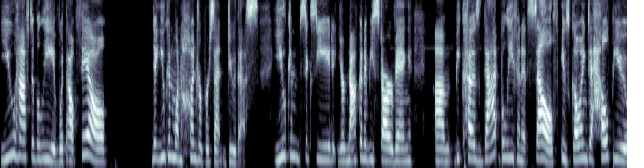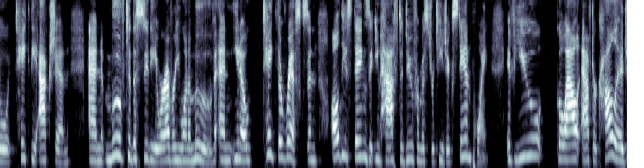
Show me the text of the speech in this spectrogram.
You have to believe without fail that you can 100% do this. You can succeed. You're not going to be starving um, because that belief in itself is going to help you take the action and move to the city wherever you want to move and you know take the risks and all these things that you have to do from a strategic standpoint if you go out after college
